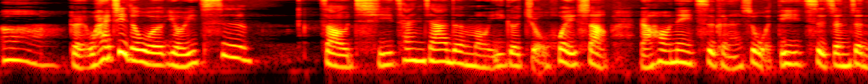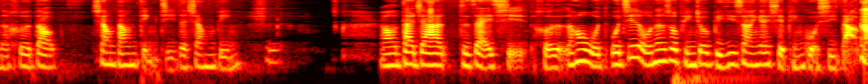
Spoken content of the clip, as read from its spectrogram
啊，对我还记得我有一次早期参加的某一个酒会上，然后那一次可能是我第一次真正的喝到相当顶级的香槟。是然后大家就在一起喝。然后我我记得我那时候品酒笔记上应该写苹果西达吧，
